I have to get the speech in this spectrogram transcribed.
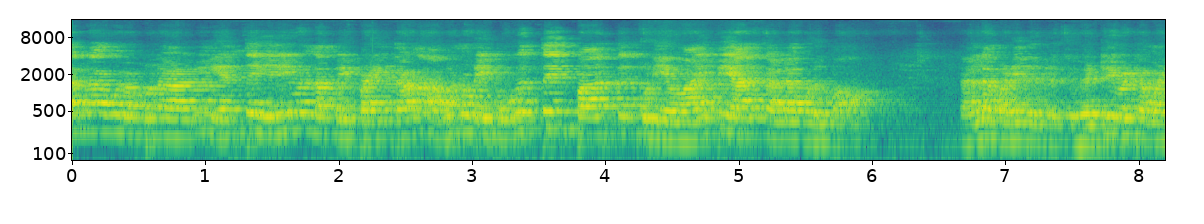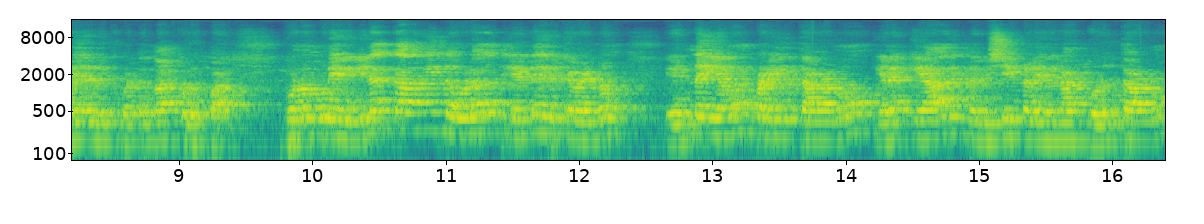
அல்லாஹ் ரப்பல் எந்த இறைவன் நம்மை படைத்தாலும் அவனுடைய முகத்தை பார்க்கக்கூடிய வாய்ப்பு யாருக்கு அல்லாஹ் கொடுப்பான்? நல்ல மனிதர்களுக்கு வெற்றி பெற்ற மனிதர்களுக்கு மட்டும்தான் கொடுப்பான். இப்போ நம்முடைய இலக்காக இந்த உலகத்தில் என்ன இருக்க வேண்டும்? என்னை எவன் படைத்தானோ எனக்கு யார் இந்த விஷயங்களை எல்லாம் கொடுத்தானோ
